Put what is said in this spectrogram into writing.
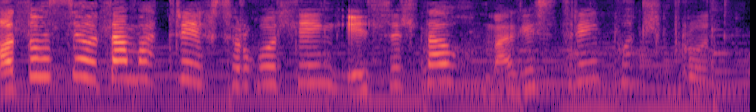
Олон улсын Улаанбаатарын их сургуулийн элсэлт авах магистрийн хөтөлбөрүүд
